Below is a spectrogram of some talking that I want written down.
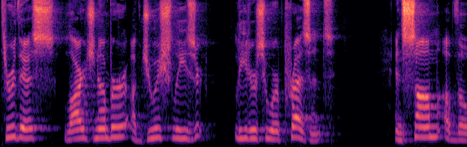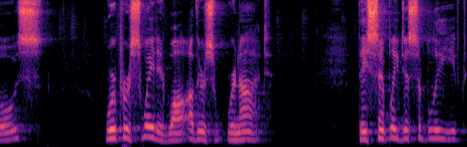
Through this large number of Jewish leaders who were present, and some of those were persuaded while others were not. They simply disbelieved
